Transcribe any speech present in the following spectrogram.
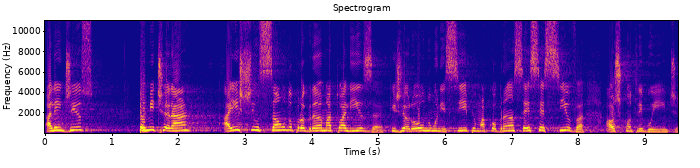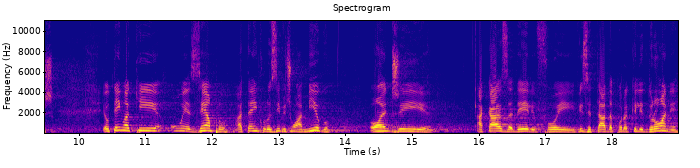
Além disso, permitirá a extinção do programa Atualiza, que gerou no município uma cobrança excessiva aos contribuintes. Eu tenho aqui um exemplo, até inclusive de um amigo, onde a casa dele foi visitada por aquele drone,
